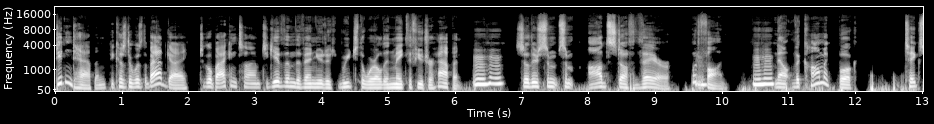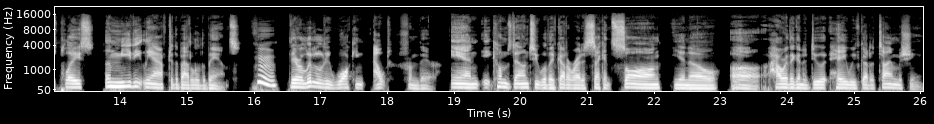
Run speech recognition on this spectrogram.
didn't happen because there was the bad guy to go back in time to give them the venue to reach the world and make the future happen. Mm-hmm. So there's some some odd stuff there, but Mm. fun. Mm-hmm. Now, the comic book takes place immediately after the Battle of the Bands. Hmm. They're literally walking out from there. And it comes down to, well, they've got to write a second song, you know, uh, how are they going to do it? Hey, we've got a time machine.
